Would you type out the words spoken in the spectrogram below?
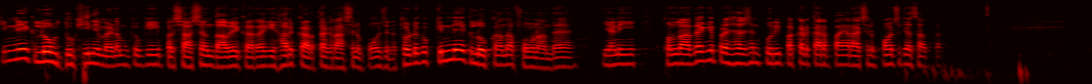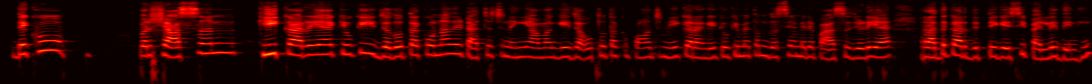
ਕਿੰਨੇ ਕੁ ਲੋਕ ਦੁਖੀ ਨੇ ਮੈਡਮ? ਕਿਉਂਕਿ ਪ੍ਰਸ਼ਾਸਨ ਦਾਅਵੇ ਕਰ ਰਿਹਾ ਕਿ ਹਰ ਘਰ ਤੱਕ ਰਾਸ਼ਨ ਪਹੁੰਚ ਰਿਹਾ। ਤੁਹਾਡੇ ਕੋਲ ਕਿੰਨੇ ਕੁ ਲੋਕਾਂ ਦਾ ਫੋਨ ਆਂਦਾ ਹੈ? ਯਾਨੀ ਤੁਹਾਨੂੰ ਲੱਗਦਾ ਕਿ ਪ੍ਰਸ਼ਾਸਨ ਪੂਰੀ ਪਕੜ ਕਰ ਪਾਇਆ, ਰਾਸ਼ਨ ਪਹੁੰਚ ਗਿਆ ਸਭ ਤੱਕ? ਦੇਖੋ, ਪ੍ਰਸ਼ਾਸਨ ਕੀ ਕਰ ਰਿਹਾ ਹੈ? ਕਿਉਂਕਿ ਜਦੋਂ ਤੱਕ ਉਹਨਾਂ ਦੇ ਟੱਚ 'ਚ ਨਹੀਂ ਆਵਾਂਗੇ ਜਾਂ ਉੱਥੋਂ ਤੱਕ ਪਹੁੰਚ ਨਹੀਂ ਕਰਾਂਗੇ ਕਿਉਂਕਿ ਮੈਂ ਤੁਹਾਨੂੰ ਦੱਸਿਆ ਮੇਰੇ ਪਾਸ ਜਿਹੜੇ ਹੈ ਰੱਦ ਕਰ ਦਿੱਤੇ ਗਏ ਸੀ ਪਹਿਲੇ ਦਿਨ ਹੀ।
